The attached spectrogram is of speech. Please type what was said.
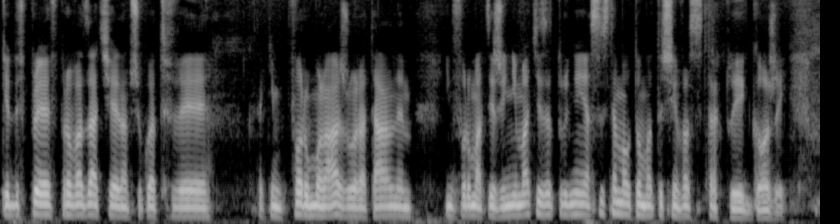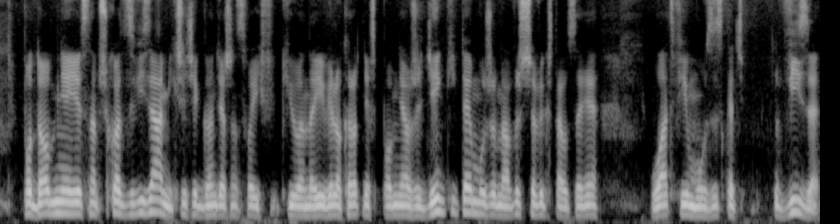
Kiedy wprowadzacie na przykład w takim formularzu ratalnym informację, że nie macie zatrudnienia, system automatycznie was traktuje gorzej. Podobnie jest na przykład z wizami. Krzysiek Gądziarz na swoich Q&A wielokrotnie wspomniał, że dzięki temu, że ma wyższe wykształcenie, łatwiej mu uzyskać wizę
